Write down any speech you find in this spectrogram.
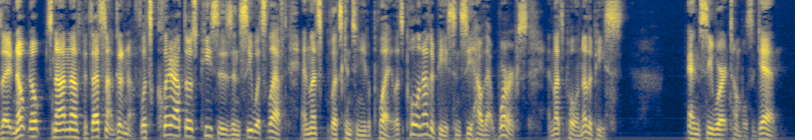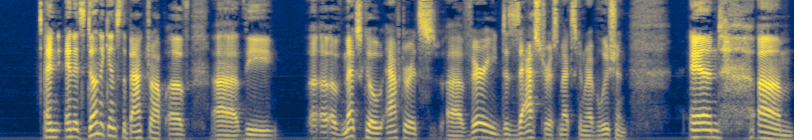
It's like, nope, nope, it's not enough. It's, that's not good enough. Let's clear out those pieces and see what's left, and let's let's continue to play. Let's pull another piece and see how that works, and let's pull another piece and see where it tumbles again. And and it's done against the backdrop of uh, the uh, of Mexico after its uh, very disastrous Mexican Revolution, and um,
